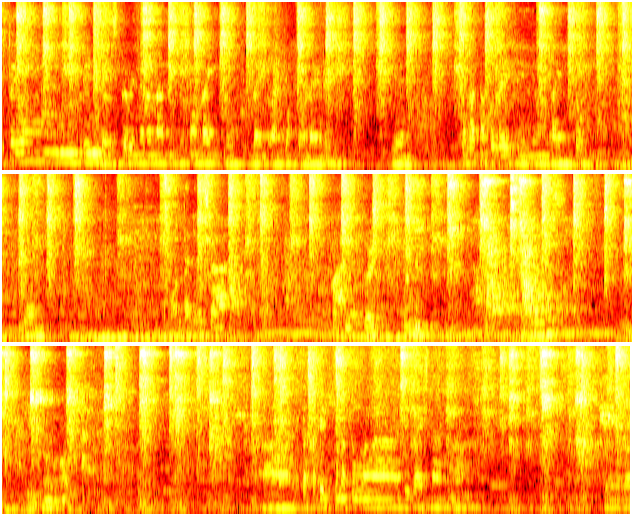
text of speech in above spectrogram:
ito yung green guys. Gawin na lang natin dito yung line 2. Line 1 itong kulay red. Yan. Sa lahat ng kulay green yung line 2. Yan. Punta doon sa panel board. Oo. Ah, ikakabit ko na itong mga device natin. No? Pero,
